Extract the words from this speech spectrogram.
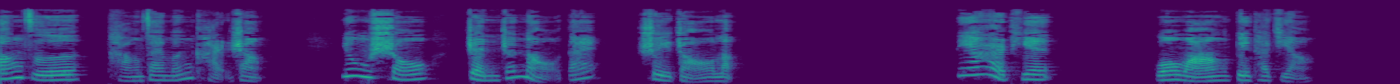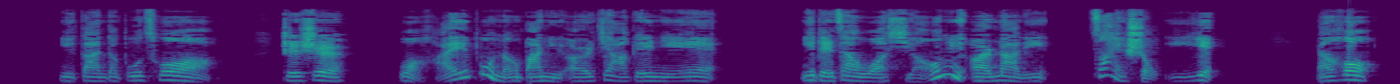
王子。躺在门槛上，用手枕着脑袋睡着了。第二天，国王对他讲：“你干得不错，只是我还不能把女儿嫁给你，你得在我小女儿那里再守一夜，然后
